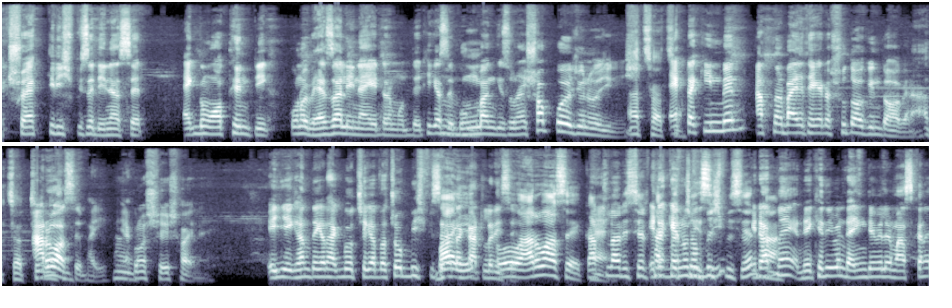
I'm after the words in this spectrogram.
একশো একত্রিশ পিসের ডিনার সেট একদম অথেন্টিক কোনো ভেজালি নাই এটার মধ্যে ঠিক আছে। বুংবাং কিছু নাই সব প্রয়োজনীয় জিনিস। আচ্ছা আচ্ছা। একটা কিনবেন আপনার বাইরে থেকে একটা সুতাও কিনতে হবে না। আচ্ছা আরও আছে। আছে ভাই এখনও শেষ হয় নাই। এই যে এখান থেকে থাকবে হচ্ছে আপনার চব্বিশ পিসের একটা কাটলারি সেট আরও আছে কাটলারি সেট এটা কেন 24 দিছি পিসের এটা হ্যাঁ। আপনি রেখে দিবেন ডাইনিং টেবিলের মাঝখানে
